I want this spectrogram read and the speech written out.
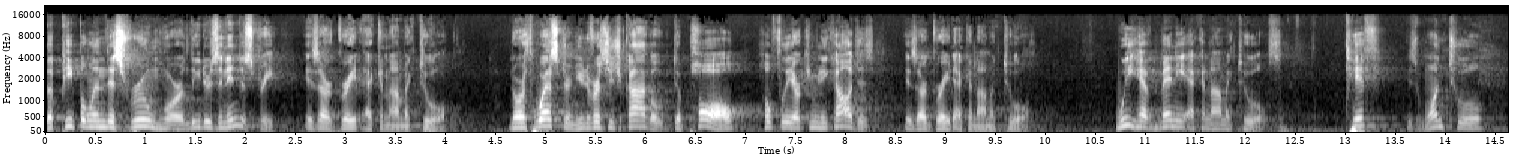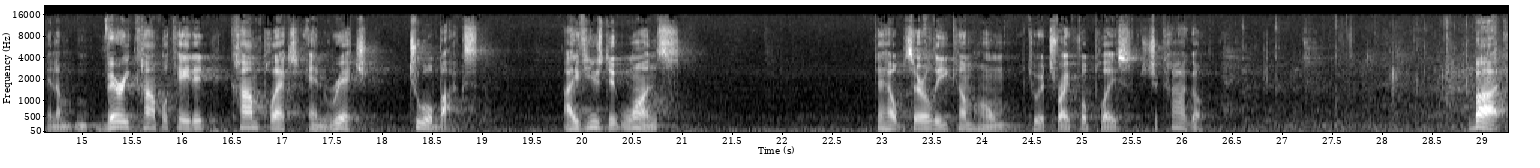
The people in this room who are leaders in industry is our great economic tool. Northwestern, University of Chicago, DePaul, hopefully our community colleges, is our great economic tool. We have many economic tools. TIF is one tool in a very complicated, complex, and rich toolbox. I've used it once to help Sara Lee come home to its rightful place, Chicago. But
